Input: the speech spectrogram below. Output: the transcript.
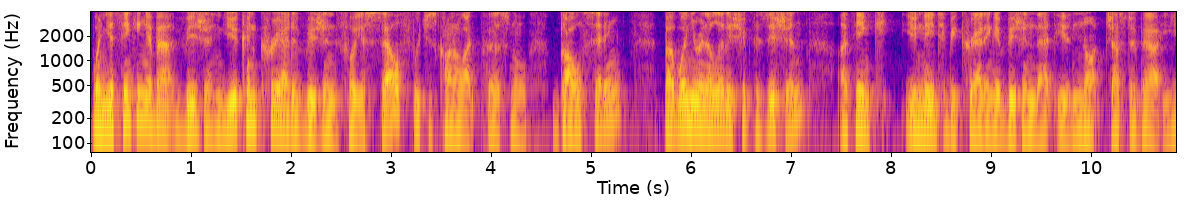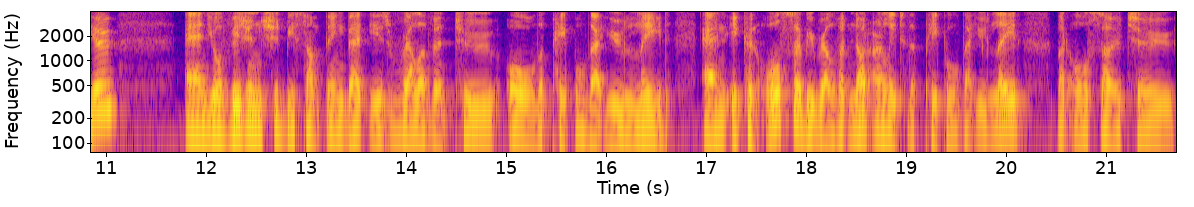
when you're thinking about vision, you can create a vision for yourself, which is kind of like personal goal setting. But when you're in a leadership position, I think you need to be creating a vision that is not just about you. And your vision should be something that is relevant to all the people that you lead. And it can also be relevant not only to the people that you lead, but also to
